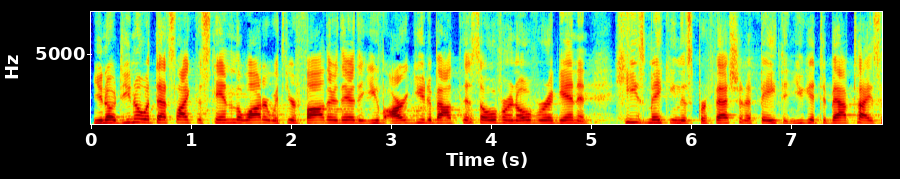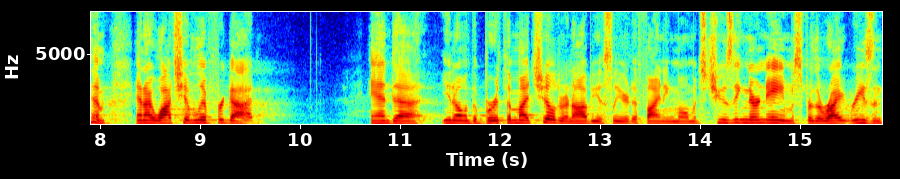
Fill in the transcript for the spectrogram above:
You know, do you know what that's like to stand in the water with your father there that you've argued about this over and over again and he's making this profession of faith and you get to baptize him and I watch him live for God? And, uh, you know, the birth of my children obviously are defining moments, choosing their names for the right reason,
